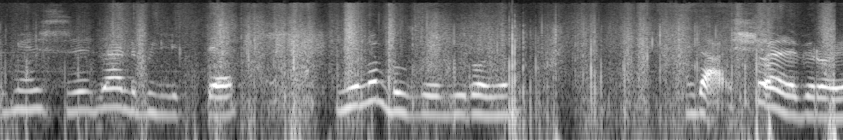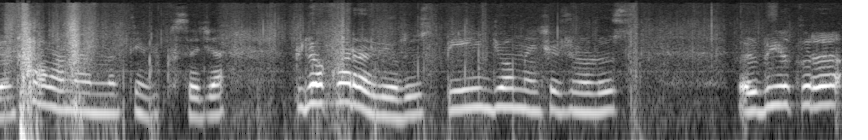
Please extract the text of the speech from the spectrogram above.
Bugün sizlerle birlikte yeni bulduğu bir oyun. Da şöyle bir oyun. Hemen anlatayım kısaca. Bloklar arıyoruz. Birinci olmaya çalışıyoruz. Blokları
